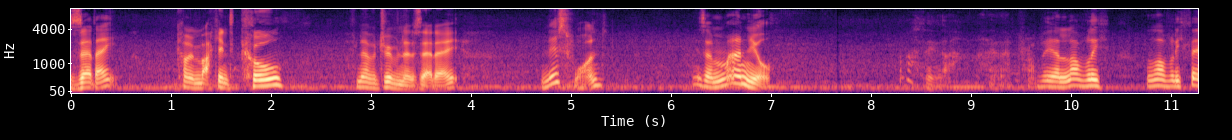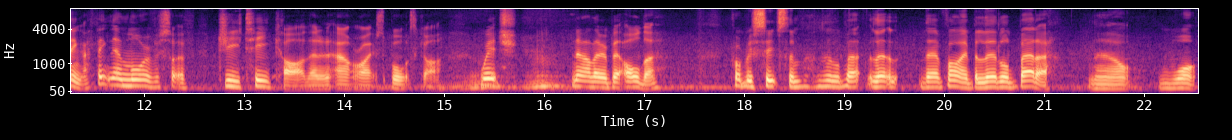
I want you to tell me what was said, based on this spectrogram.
Z8, coming back into cool. I've never driven a Z8. And this one is a manual. I think that they're probably a lovely, lovely thing. I think they're more of a sort of GT car than an outright sports car, which now they're a bit older, probably suits them a little bit, little, their vibe a little better. Now, what,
